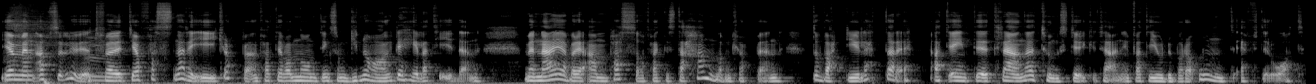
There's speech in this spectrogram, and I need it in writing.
Ja men absolut, mm. för att jag fastnade i kroppen för att det var någonting som gnagde hela tiden. Men när jag började anpassa och faktiskt ta hand om kroppen, då vart det ju lättare. Att jag inte tränade tung styrketräning för att det gjorde bara ont efteråt.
